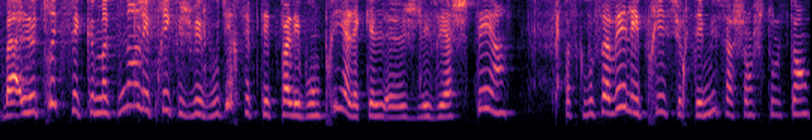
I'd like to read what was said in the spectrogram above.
Bah, le truc, c'est que maintenant, les prix que je vais vous dire, c'est peut-être pas les bons prix à lesquels euh, je les ai achetés. Hein. Parce que vous savez, les prix sur Temu, ça change tout le temps.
